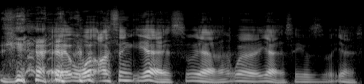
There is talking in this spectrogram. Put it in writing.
uh, well, I think yes, yeah, well, yes, he was yes.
